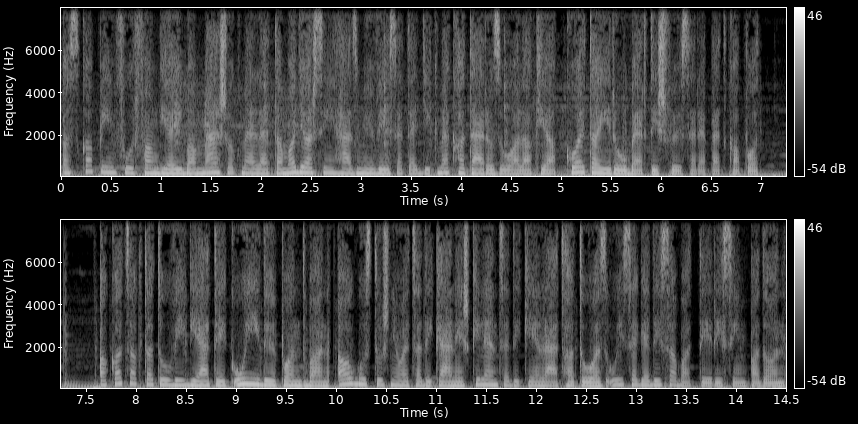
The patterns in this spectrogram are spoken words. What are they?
A Skapin furfangjaiban mások mellett a Magyar Színház művészet egyik meghatározó alakja, Koltai Róbert is főszerepet kapott. A kacagtató vígjáték új időpontban, augusztus 8-án és 9-én látható az új Szegedi Szabadtéri színpadon.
